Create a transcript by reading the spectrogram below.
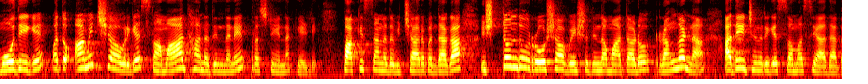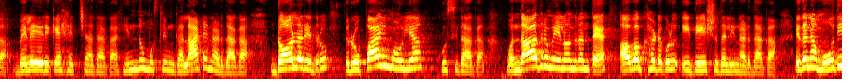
ಮೋದಿಗೆ ಮತ್ತು ಅಮಿತ್ ಶಾ ಅವರಿಗೆ ಸಮಾಧಾನದಿಂದನೇ ಪ್ರಶ್ನೆಯನ್ನ ಕೇಳಲಿ. ಪಾಕಿಸ್ತಾನದ ವಿಚಾರ ಬಂದಾಗ ಇಷ್ಟೊಂದು ರೋಷಾವೇಶದಿಂದ ಮಾತಾಡೋ ರಂಗಣ್ಣ ಅದೇ ಜನರಿಗೆ ಸಮಸ್ಯೆ ಆದಾಗ, ಬೆಲೆ ಏರಿಕೆ ಹೆಚ್ಚಾದಾಗ, ಹಿಂದೂ ಮುಸ್ಲಿಂ ಗಲಾಟೆ ನಡೆದಾಗ ಡಾಲರ್ ಎದುರು ರೂಪಾಯಿ ಮೌಲ್ಯ ಕುಸಿದಾಗ, ಒಂದಾದ್ರ ಮೇಲೊಂದರಂತೆ ಅವಘಡಗಳು ಈ ದೇಶದಲ್ಲಿ ನಡೆದಾಗ. ಇದನ್ನ ಮೋದಿ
